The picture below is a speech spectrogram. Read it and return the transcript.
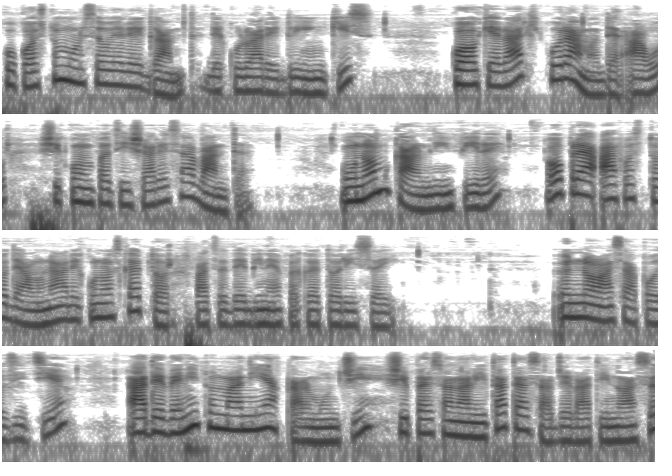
cu costumul său elegant de culoare gri închis, cu ochelari cu ramă de aur și cu înfățișare savantă. Un om calm din fire, Oprea a fost totdeauna recunoscător față de binefăcătorii săi. În noua sa poziție, a devenit un maniac al muncii și personalitatea sa gelatinoasă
